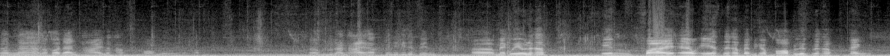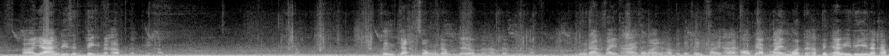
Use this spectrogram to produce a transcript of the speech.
ด้านหน้าแล้วก็ด้านท้ายนะครับ พร้อมเลยนะครับมาดูด้านท้ายครับอันนี้ก็จะเป็นแม็กเวลนะครับ N5 LS นะครับแบบนี้ครับออฟลึกนะครับ แต่งยางดีเซนตินะครับแบบนี้ครับ ซึ่งจัดทรงเดิมๆนะครับแบบนี้ครับ ดูด้านไฟท้ายสักหน่อยนะครับจะเป็นไฟท้ายออกแบบใหม่หมดนะครับเป็น LED นะครับ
